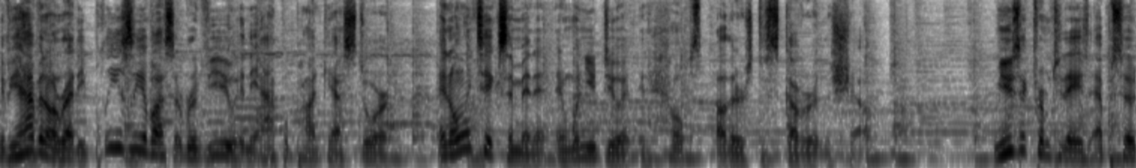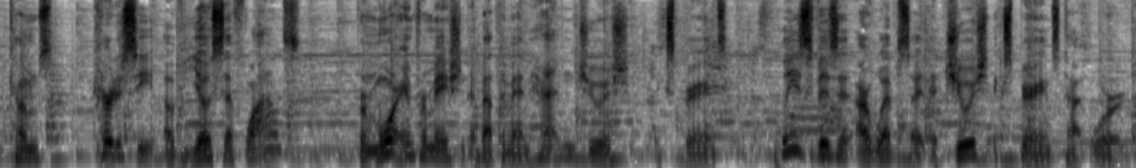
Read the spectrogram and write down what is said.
If you haven't already, please leave us a review in the Apple Podcast Store. It only takes a minute, and when you do it, it helps others discover the show. Music from today's episode comes courtesy of Yosef Wildes. For more information about the Manhattan Jewish Experience, please visit our website at jewishexperience.org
